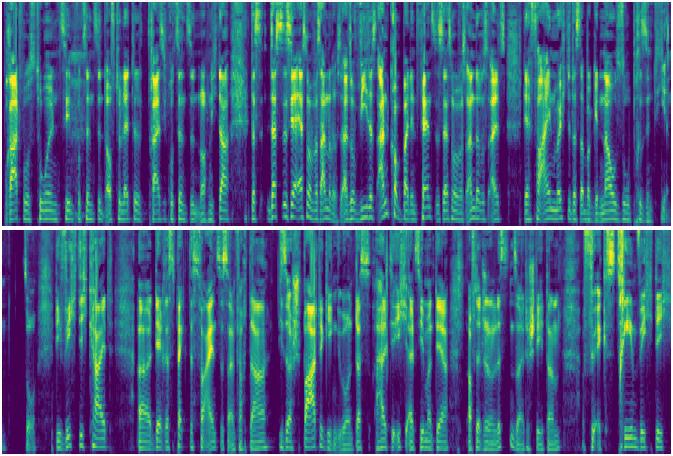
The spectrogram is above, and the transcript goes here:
Bratwurst holen, 10 Prozent sind auf Toilette, 30 Prozent sind noch nicht da. Das, das ist ja erstmal was anderes. Also wie das ankommt bei den Fans ist erstmal was anderes, als der Verein möchte das aber genau so präsentieren. So, die Wichtigkeit, äh, der Respekt des Vereins ist einfach da, dieser Sparte gegenüber. Und das halte ich als jemand, der auf der Journalistenseite steht, dann für extrem wichtig,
